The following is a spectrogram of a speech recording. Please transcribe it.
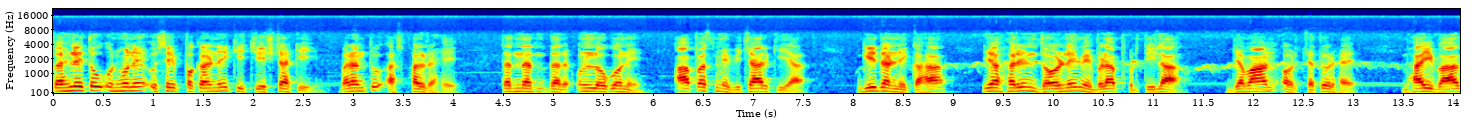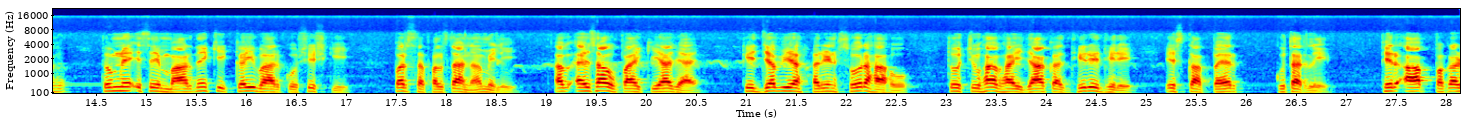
पहले तो उन्होंने उसे पकड़ने की चेष्टा की, परंतु असफल रहे। तदनंतर उन लोगों ने आपस में विचार किया। गीदड़ ने कहा, यह हरिण दौड़ने में बड़ा फुर्तीला, जवान और चतुर है। भाई बाघ, तुमने इसे मारने की कई बार कोशिश की, पर सफलता न मिली। अब ऐसा उपाय किया जाए कि जब यह हरिण सो रहा हो तो चूहा भाई जाकर धीरे धीरे इसका पैर कुतर ले। फिर आप पकड़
